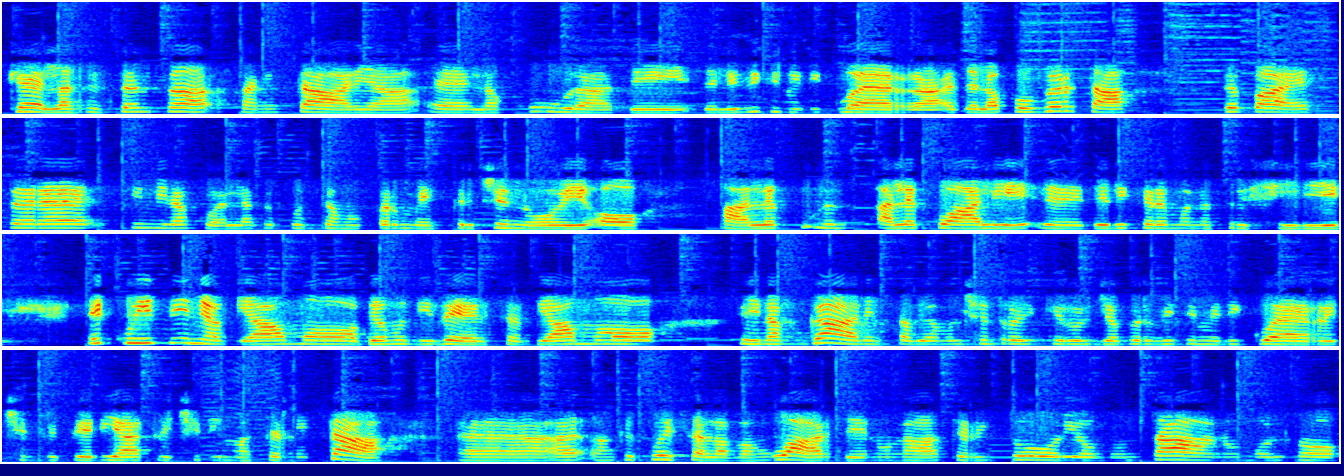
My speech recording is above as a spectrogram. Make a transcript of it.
che l'assistenza sanitaria e la cura dei, delle vittime di guerra e della povertà debba essere simile a quella che possiamo permetterci noi o alle, alle quali eh, dedicheremo i nostri figli. E quindi ne abbiamo, abbiamo diverse, abbiamo in Afghanistan abbiamo il centro di chirurgia per vittime di guerra, i centri pediatrici di maternità, eh, anche questo è all'avanguardia in un territorio montano molto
